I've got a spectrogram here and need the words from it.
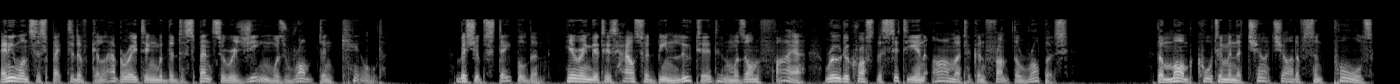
Anyone suspected of collaborating with the Despenser regime was robbed and killed. Bishop Stapledon, hearing that his house had been looted and was on fire, rode across the city in armour to confront the robbers. The mob caught him in the churchyard of St. Paul's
